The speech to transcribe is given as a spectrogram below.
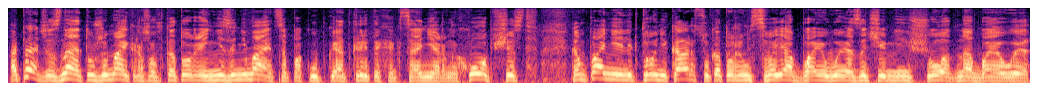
Опять же, знает уже Microsoft, которая не занимается покупкой открытых акционерных обществ, компания Electronic Arts, у которой своя BioWare, зачем ей еще одна BioWare.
